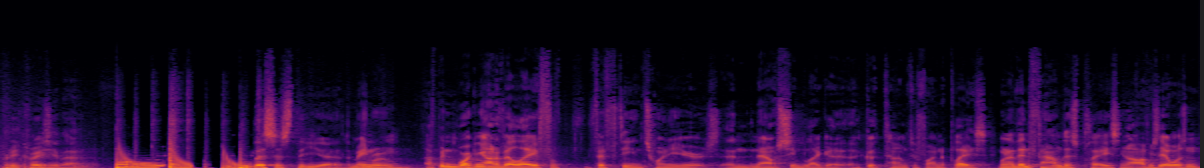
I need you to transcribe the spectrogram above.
pretty crazy about. This is the, uh, the main room. I've been working out of LA for 15, 20 years, and now seemed like a, a, good time to find a place. When I then found this place, you know, obviously I wasn't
